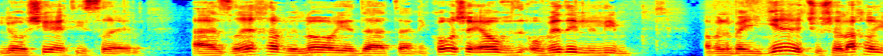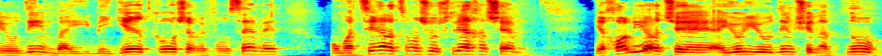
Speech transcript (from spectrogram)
להושיע את ישראל. העזרך ולא ידעתני. כורש היה עובד אלילים, אבל באיגרת שהוא שלח ליהודים, באיגרת כורש המפורסמת, הוא מצהיר על עצמו שהוא שליח השם. יכול להיות שהיו יהודים שנתנו,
